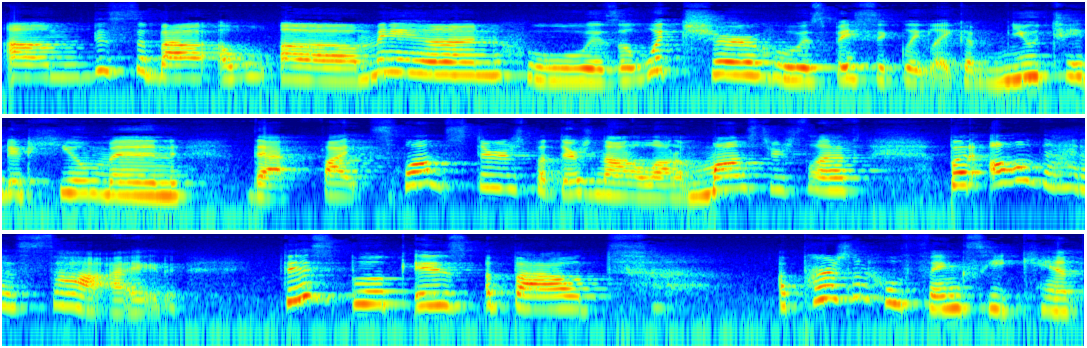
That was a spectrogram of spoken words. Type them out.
Um, this is about a, a, man who is a witcher who is basically like a mutated human that fights monsters but there's not a lot of monsters left. But all that aside, this book is about a person who thinks he can't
